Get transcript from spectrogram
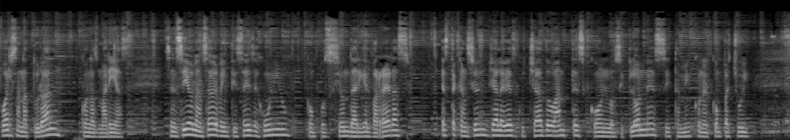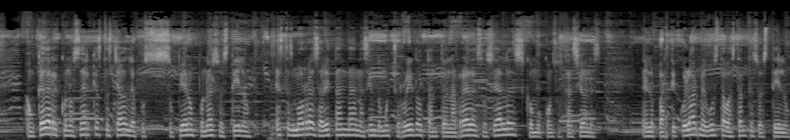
Fuerza Natural con las Marías. Sencillo lanzado el 26 de junio, composición de Ariel Barreras. Esta canción ya la había escuchado antes con Los Ciclones y también con el compa Chuy. Aunque he de reconocer que estas chavas le supieron poner su estilo. Estas morras ahorita andan haciendo mucho ruido tanto en las redes sociales como con sus canciones. En lo particular me gusta bastante su estilo.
